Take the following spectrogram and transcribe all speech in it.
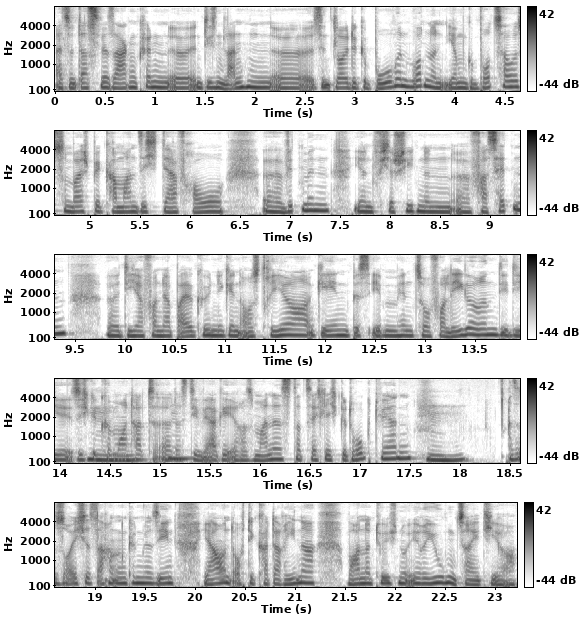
Also, dass wir sagen können, äh, in diesen Landen äh, sind Leute geboren worden und in ihrem Geburtshaus zum Beispiel kann man sich der Frau äh, widmen, ihren verschiedenen Facetten, die ja von der Ballkönigin aus Trier gehen bis eben hin zur Verlegerin, die, die sich gekümmert mhm. hat, dass mhm. die Werke ihres Mannes tatsächlich gedruckt werden. Mhm. Also solche Sachen können wir sehen. Ja, und auch die Katharina war natürlich nur ihre Jugendzeit hier.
